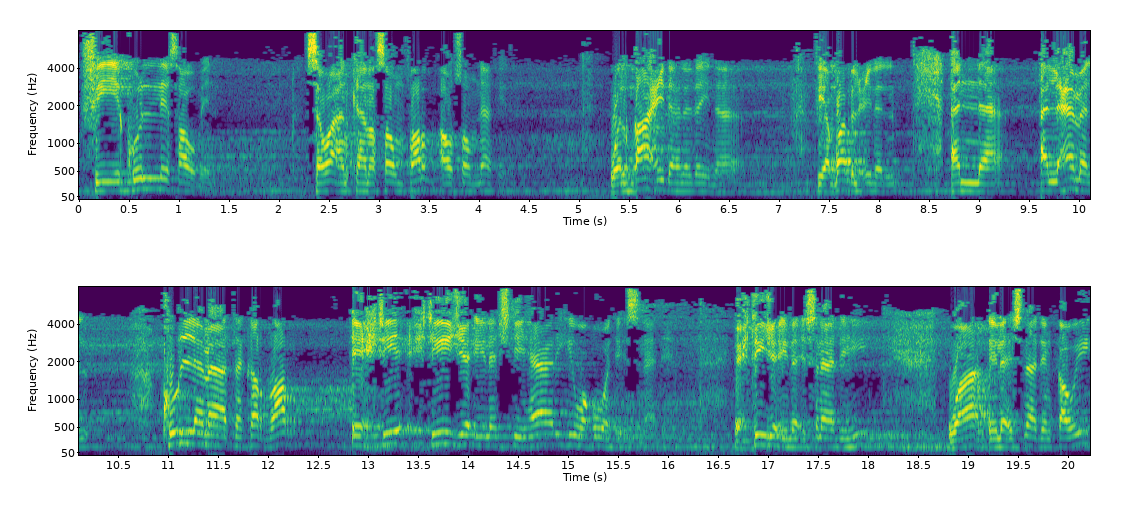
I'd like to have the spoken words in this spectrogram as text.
في كل صوم سواء كان صوم فرض أو صوم نافذ. والقاعدة لدينا في أبواب العلل أن العمل كلما تكرر احتيج إلى اشتهاره وقوة إسناده. احتيج إلى إسناده والى إسناد قوي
